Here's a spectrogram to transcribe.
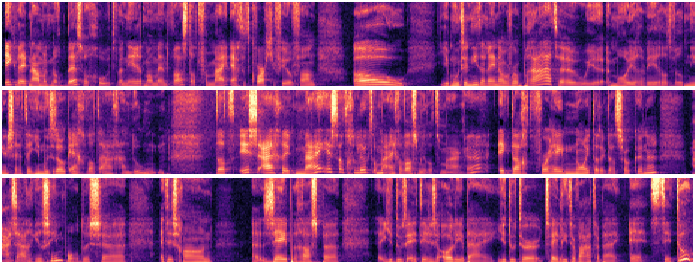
Ik weet namelijk nog best wel goed wanneer het moment was dat voor mij echt het kwartje viel van... Oh, je moet er niet alleen over praten hoe je een mooiere wereld wilt neerzetten. Je moet er ook echt wat aan gaan doen. Dat is eigenlijk, mij is dat gelukt om mijn eigen wasmiddel te maken. Ik dacht voorheen nooit dat ik dat zou kunnen. Maar het is eigenlijk heel simpel. Dus uh, het is gewoon uh, raspen. Je doet er etherische olie bij. Je doet er 2 liter water bij. Et c'est tout.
